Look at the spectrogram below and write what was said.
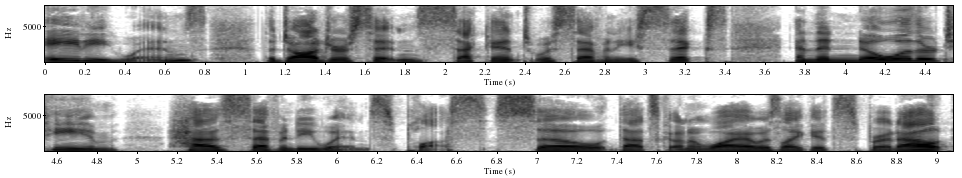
80 wins. The Dodgers sit in second with 76, and then no other team has 70 wins plus. So that's kind of why I was like, it's spread out.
